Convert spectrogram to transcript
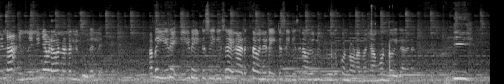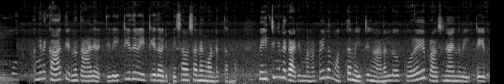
നിന്നെ നിന്നെ ഞാൻ ഇവിടെ കൊണ്ടുവന്ന ലുലുലല്ലേ അപ്പൊ ഈ ഈ ഡേറ്റ് സീരീസ് അതിന് അടുത്ത അവന് ഡേറ്റ് സീരീസിന് അവന് ലുലുവിൽ കൊണ്ടുപോകണമെന്നോ? ഞാൻ കൊണ്ടുപോയില്ല അവന്. അങ്ങനെ കാത്തിരുന്ന താരെ എത്തി. വെയിറ്റ് ചെയ്ത് വെയിറ്റ് ചെയ്ത് ഒരു പിസ അവസാനം കൊണ്ടെത്തന്നു. വെയിറ്റിങ്ങിന്റെ കാര്യം പറഞ്ഞപ്പോൾ ഇന്ന് മൊത്തം വെയിറ്റിംഗ് ആണല്ലോ. കുറേ പ്രാവശ്യം ഞാൻ ഇന്ന് വെയിറ്റ് ചെയ്തു.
